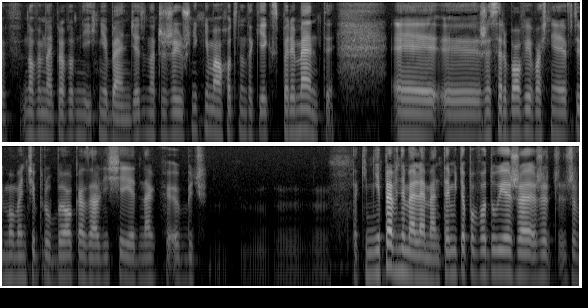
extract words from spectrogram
y, w nowym najprawdopodobniej ich nie będzie, to znaczy, że już nikt nie ma ochoty na takie eksperymenty. Y, y, że Serbowie właśnie w tym momencie próby okazali się jednak być takim niepewnym elementem i to powoduje, że, że, że,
